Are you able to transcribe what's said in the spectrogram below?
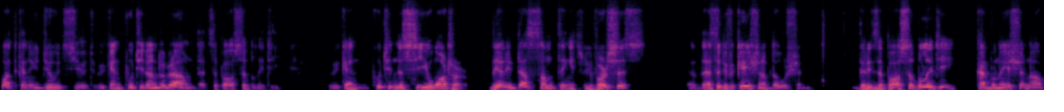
what can we do with CO2? We can put it underground. That's a possibility. We can put in the seawater. There it does something. It reverses the acidification of the ocean. There is a possibility carbonation of,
